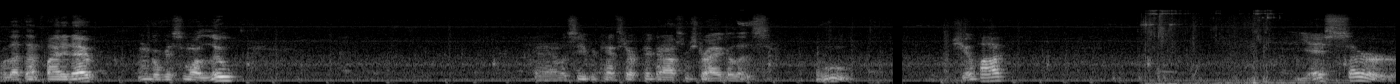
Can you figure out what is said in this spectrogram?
We'll let them fight it out. I'm gonna go get some more loot. And let's see if we can't start picking off some stragglers. Ooh. Shield pod? Yes, sir.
